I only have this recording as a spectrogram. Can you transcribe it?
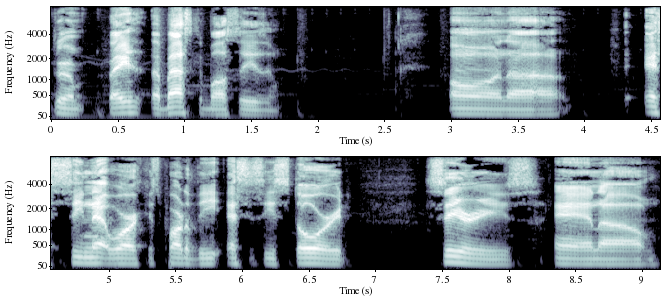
during a basketball season on uh, SEC Network as part of the SEC Storied series, and um,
